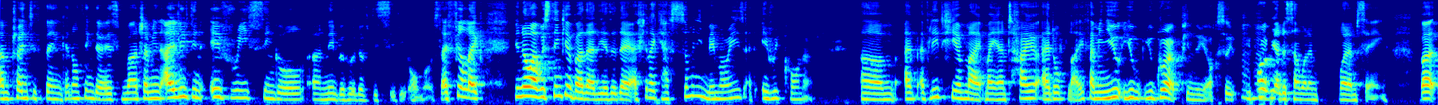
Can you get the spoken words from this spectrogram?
I'm trying to think. I don't think there is much. I mean, I lived in every single uh, neighborhood of this city almost. I feel like, you know, I was thinking about that the other day. I feel like I have so many memories at every corner um, I've, I've lived here my, my entire adult life. I mean, you you you grew up in New York, so mm-hmm. you probably understand what I'm what I'm saying. But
